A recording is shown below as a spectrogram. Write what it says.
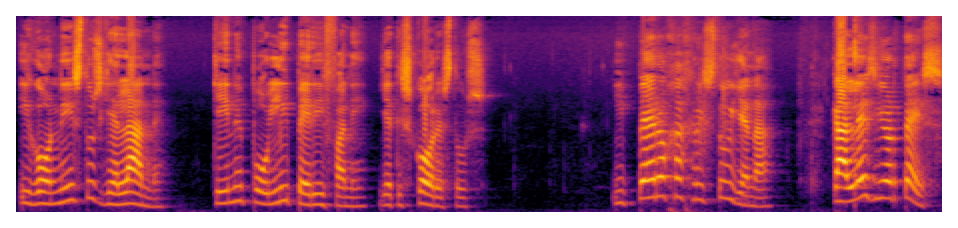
Οι γονείς τους γελάνε και είναι πολύ περήφανοι για τις κόρες τους. Υπέροχα Χριστούγεννα! Καλές γιορτές!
